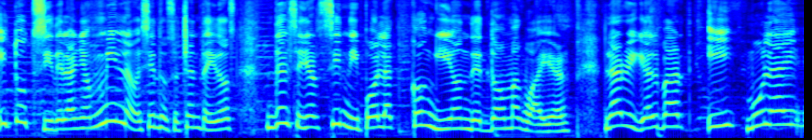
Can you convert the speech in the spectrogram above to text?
Y Tootsie del año 1982 del señor Sidney Pollack con guion de Don Maguire, Larry Gelbart y Mulay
